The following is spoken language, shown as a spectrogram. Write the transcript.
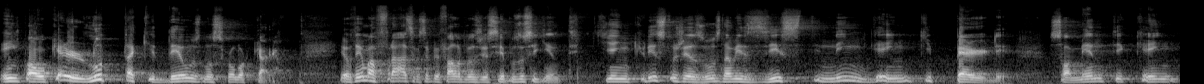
em qualquer luta que Deus nos colocar. Eu tenho uma frase que eu sempre falo para meus discípulos o seguinte: que em Cristo Jesus não existe ninguém que perde, somente quem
